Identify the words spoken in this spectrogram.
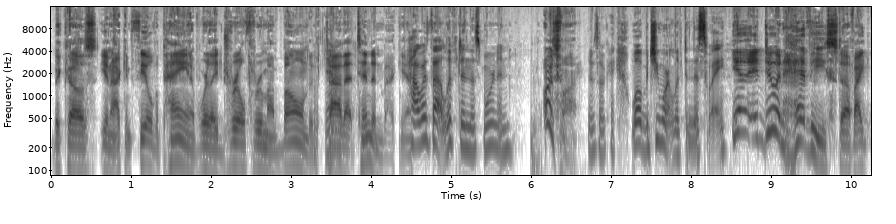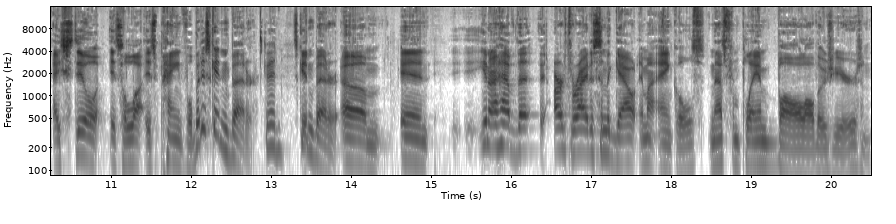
because, you know, I can feel the pain of where they drill through my bone to tie Yeah. that tendon back in. How was that lifting this morning? Oh, it's fine. It was okay. Well, but you weren't lifting this way. Yeah, and doing heavy stuff, I, I still, it's a lot, it's painful, but it's getting better. Good. It's getting better. Um, and you know, I have the arthritis and the gout in my ankles, and that's from playing ball all those years, and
